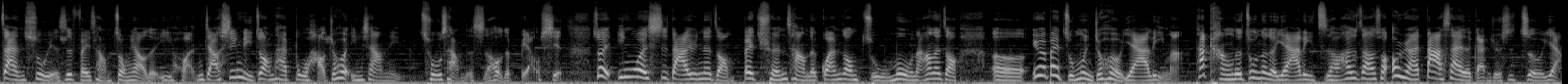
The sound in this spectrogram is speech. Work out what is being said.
战术也是非常重要的一环。你只要心理状态不好，就会影响你出场的时候的表现。所以，因为世大运那种被全场的观众瞩目，然后那种呃，因为被瞩目，你就会有压力嘛。他扛得住那个压力之后，他就知道说：哦，原来大赛的感觉是这样。”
